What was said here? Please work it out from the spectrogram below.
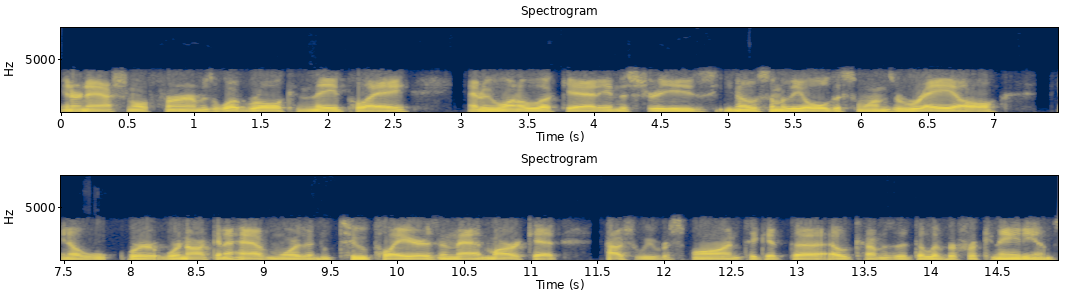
international firms, what role can they play, and we want to look at industries. You know, some of the oldest ones, rail. You know, we're we're not going to have more than two players in that market how should we respond to get the outcomes that deliver for Canadians?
